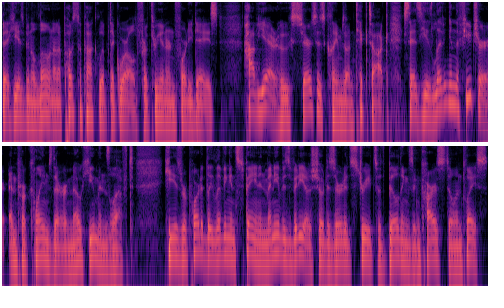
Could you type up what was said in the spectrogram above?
that he has been alone on a post-apocalyptic world for 340 days. Javier, who shares his claims on TikTok, says he is living in the future and proclaims there are no humans left. He is reportedly living in Spain, and many of his videos show deserted streets with buildings and cars still in place.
